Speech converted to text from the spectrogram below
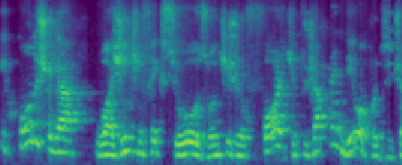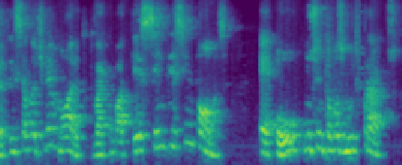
E quando chegar o agente infeccioso, o antígeno forte, tu já aprendeu a produzir, tu já tem célula de memória, tu vai combater sem ter sintomas. É, ou com sintomas muito fracos.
